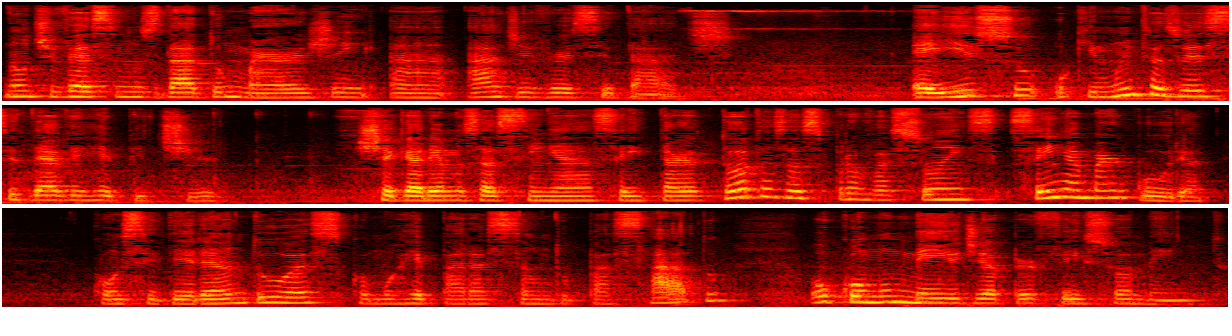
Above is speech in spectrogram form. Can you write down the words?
não tivéssemos dado margem à adversidade. É isso o que muitas vezes se deve repetir. Chegaremos assim a aceitar todas as provações sem amargura, considerando-as como reparação do passado ou como meio de aperfeiçoamento.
